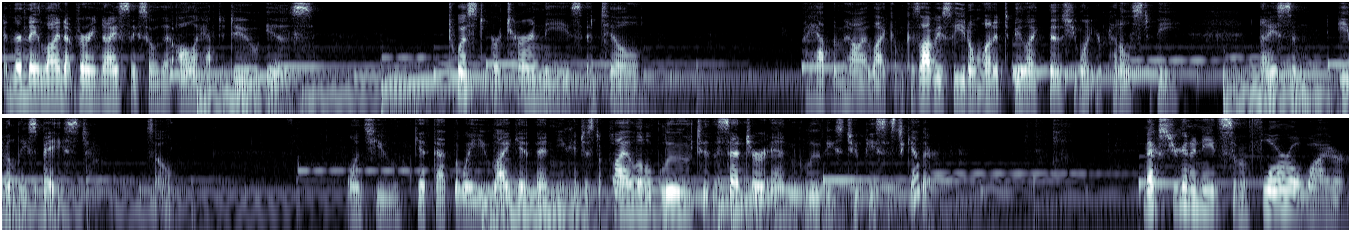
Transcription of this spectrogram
And then they line up very nicely so that all I have to do is twist or turn these until I have them how I like them because obviously you don't want it to be like this you want your petals to be nice and evenly spaced. So once you get that the way you like it then you can just apply a little glue to the center and glue these two pieces together. Next you're going to need some floral wire.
